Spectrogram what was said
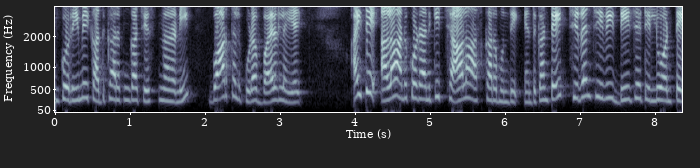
ఇంకో రీమేక్ అధికారికంగా చేస్తున్నారని వార్తలు కూడా వైరల్ అయ్యాయి. అయితే అలా అనుకోవడానికి చాలా ఆస్కారం ఉంది. ఎందుకంటే చిరంజీవి డీజే టిల్లు అంటే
